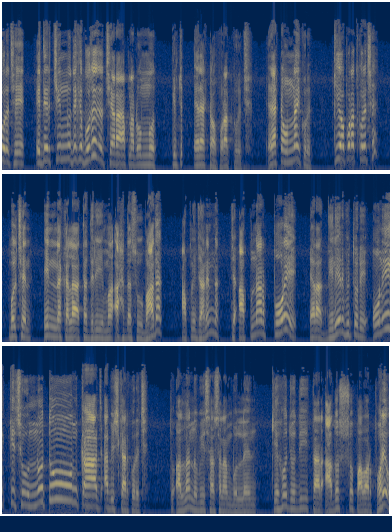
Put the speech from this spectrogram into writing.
করেছে। এদের চিহ্ন দেখে বোঝা যাচ্ছে এরা আপনার উম্মত। কিন্তু এরা একটা অপরাধ করেছে। এরা একটা অন্যায় করে, কি অপরাধ করেছে? বলছেন ইন্নাকালা তাদরি মা আহদাসু বাদাক। আপনি জানেন না যে আপনার পরে এরা দিনের ভিতরে অনেক কিছু নতুন কাজ আবিষ্কার করেছে। তো আল্লাহ নবী সাল্লাম বললেন, কেহ যদি তার আদর্শ পাওয়ার পরেও,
